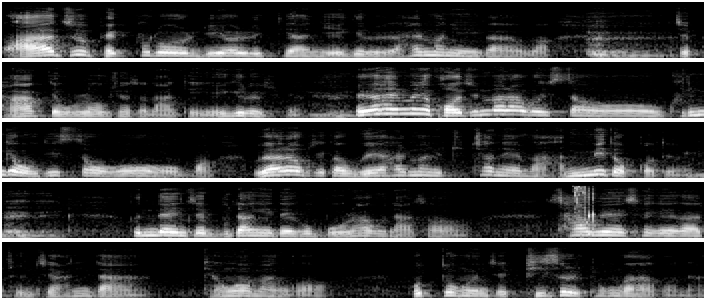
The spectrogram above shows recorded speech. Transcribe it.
아주 100% 리얼리티한 얘기를 할머니가 막 네. 이제 방학 때 올라오셔서 나한테 얘기를 해주면 네. 왜 할머니 거짓말하고 있어 그런 게 어딨어 막 외할아버지가 왜 할머니 쫓아내 막안 믿었거든 네 네. 근데 이제 무당이 되고 뭘 하고 나서 사후의 세계가 존재한다 경험한 거 보통은 이제 빛을 통과하거나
